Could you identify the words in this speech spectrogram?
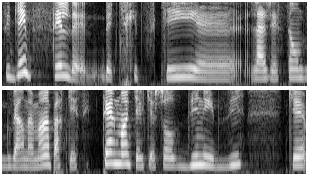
c'est bien difficile de, de critiquer euh, la gestion du gouvernement parce que c'est tellement quelque chose d'inédit que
